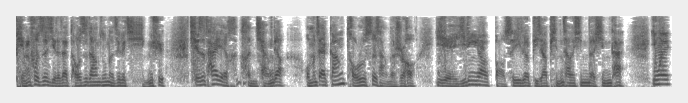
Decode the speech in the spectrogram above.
平复自己的在投资当中的这个情绪，其实他也很很强调，我们在刚投入市场的时候，也一定要保持一个比较平常心的心态，因为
